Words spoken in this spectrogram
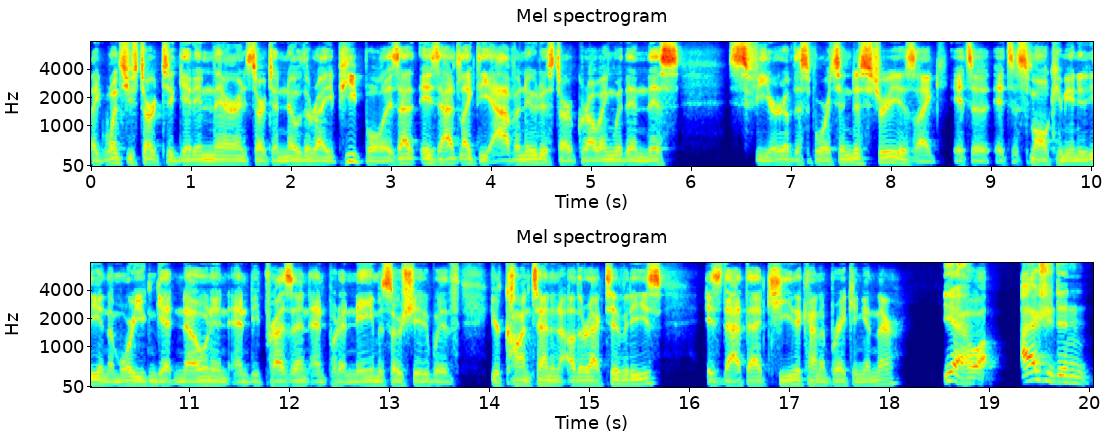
like once you start to get in there and start to know the right people, is that is that like the avenue to start growing within this sphere of the sports industry? Is like it's a it's a small community, and the more you can get known and and be present and put a name associated with your content and other activities, is that that key to kind of breaking in there? Yeah, well, I actually didn't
